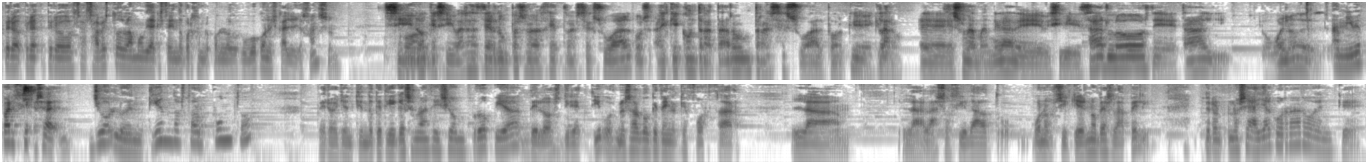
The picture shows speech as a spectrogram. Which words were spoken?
pero, pero, pero, o sea, ¿sabes toda la movida que está yendo, por ejemplo, con lo que hubo con Scarlett Johansson? Sí, Con- ¿no? Que si vas a hacer de un personaje transexual, pues hay que contratar a un transexual, porque, claro, eh, es una manera de visibilizarlos, de tal, y lo bueno, de- A mí me parece, o sea, yo lo entiendo hasta el punto, pero yo entiendo que tiene que ser una decisión propia de los directivos, no es algo que tenga que forzar la, la, sociedad. Bueno, si quieres no veas la peli. Pero no sé, hay algo raro en que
